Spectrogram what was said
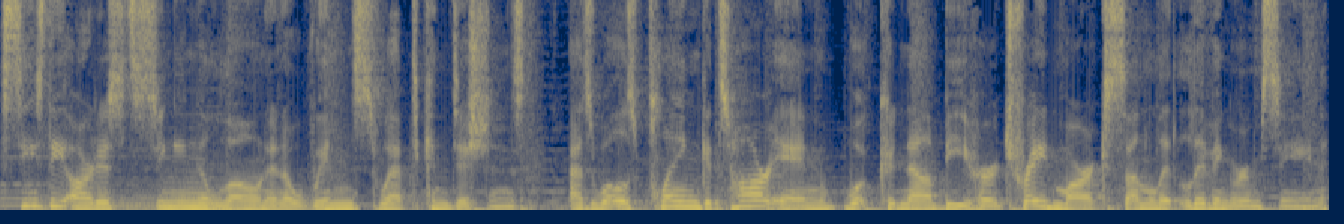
sees the artist singing alone in a windswept conditions, as well as playing guitar in what could now be her trademark sunlit living room scene,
